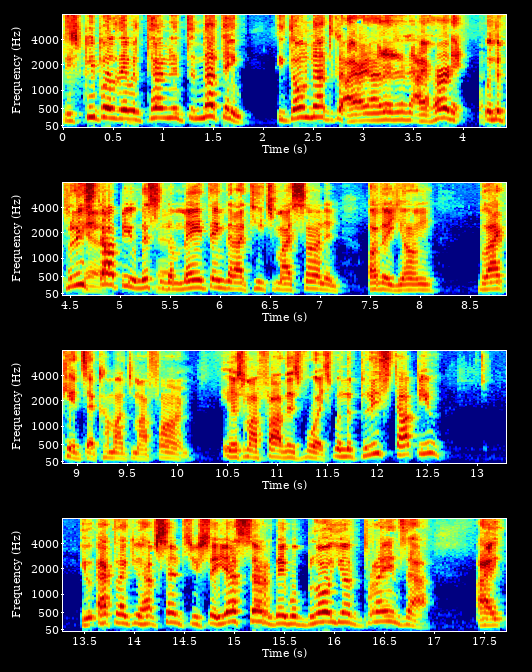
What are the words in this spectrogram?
These people, they would turn into nothing. They don't not. I, I, I heard it. When the police Yeah. stop you, listen, Yeah. the main thing that I teach my son and other young black kids that come onto my farm. Here's my father's voice. When the police stop you, you act like you have sense. You say, yes, sir, they will blow your brains out. I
